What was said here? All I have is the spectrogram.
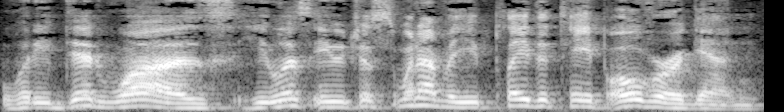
what he did was he listened he just whatever he played the tape over again.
